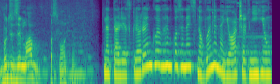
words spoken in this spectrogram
Будет зима, посмотрим. Наталія Скляренко, Євген Козинець. Новини на ЮА Чернігів.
